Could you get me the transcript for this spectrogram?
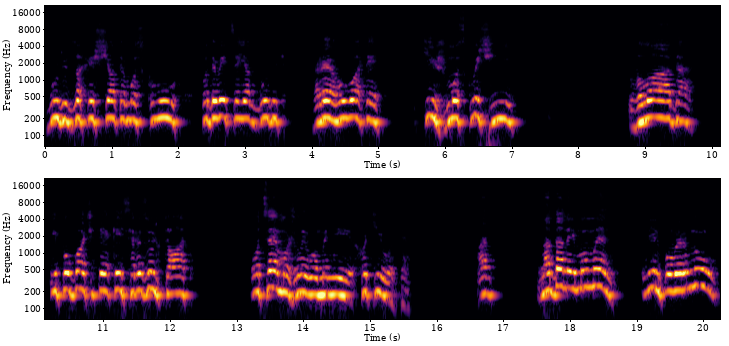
будуть захищати Москву, подивитися, як будуть реагувати ті ж москвичі, влада, і побачити якийсь результат. Оце, можливо, мені хотілося. А на даний момент він повернув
